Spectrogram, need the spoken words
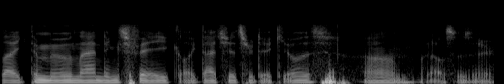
Like the moon landing's fake. Like that shit's ridiculous. Um, what else is there?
